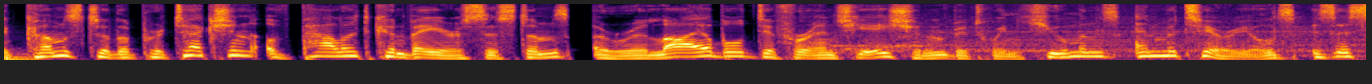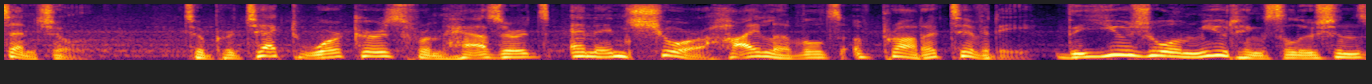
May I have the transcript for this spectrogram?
it comes to the protection of pallet conveyor systems, a reliable differentiation between humans and materials is essential to protect workers from hazards and ensure high levels of productivity. The usual muting solutions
